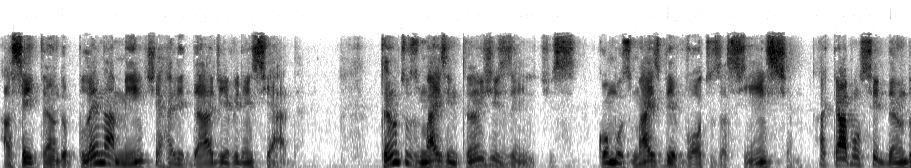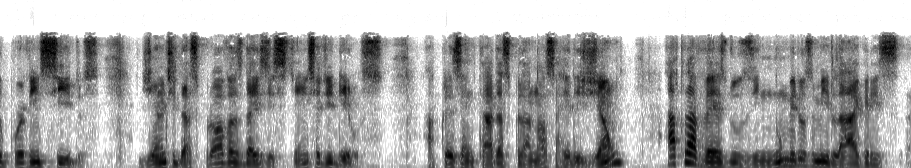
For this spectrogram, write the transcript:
aceitando plenamente a realidade evidenciada. Tanto os mais intransigentes como os mais devotos à ciência, acabam se dando por vencidos diante das provas da existência de Deus, apresentadas pela nossa religião através dos inúmeros milagres eh,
